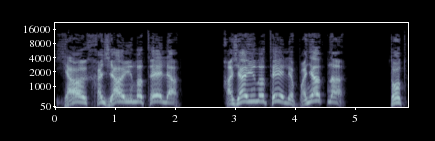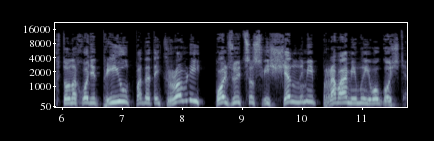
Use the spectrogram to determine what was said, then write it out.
Я хозяин отеля. Хозяин отеля, понятно? Тот, кто находит приют под этой кровлей, пользуется священными правами моего гостя.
